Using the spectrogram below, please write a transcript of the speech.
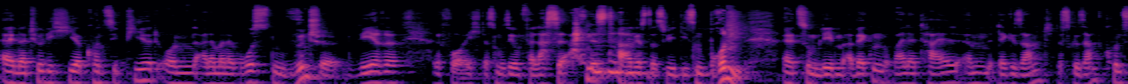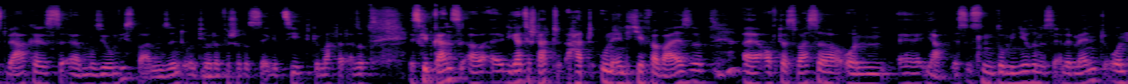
äh, natürlich hier konzipiert und einer meiner größten Wünsche wäre, bevor ich das Museum verlasse, eines Tages Tages, dass wir diesen Brunnen äh, zum Leben erwecken, weil er Teil ähm, der Gesamt, des Gesamtkunstwerkes äh, Museum Wiesbaden sind und Theodor Fischer das sehr gezielt gemacht hat. Also es gibt ganz, äh, die ganze Stadt hat unendliche Verweise äh, auf das Wasser und äh, ja, es ist ein dominierendes Element und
